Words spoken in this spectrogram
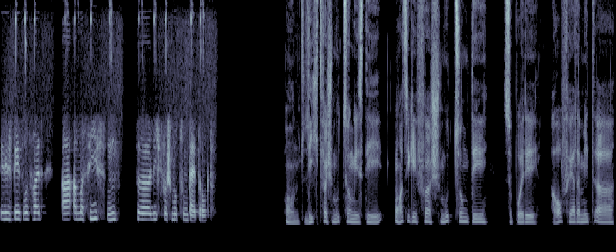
das ist das, was halt äh, am massivsten zur Lichtverschmutzung beiträgt. Und Lichtverschmutzung ist die einzige Verschmutzung, die, sobald ich aufhöre damit, äh,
